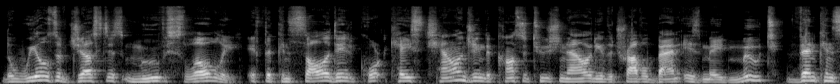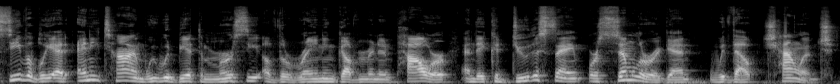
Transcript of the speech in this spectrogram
The wheels of justice move slowly. If the consolidated court case challenging the constitutionality of the travel ban is made moot, then conceivably at any time we would be at the mercy of the reigning government in power, and they could do the same or similar again without challenge.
